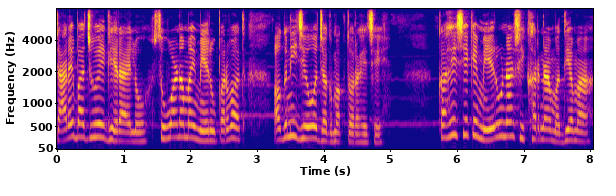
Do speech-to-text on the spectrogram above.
ચારે બાજુએ ઘેરાયેલો સુવર્ણમય મેરુ પર્વત અગ્નિ જેવો ઝગમગતો રહે છે. કહે છે કે મેરુના શિખરના મધ્યમાં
